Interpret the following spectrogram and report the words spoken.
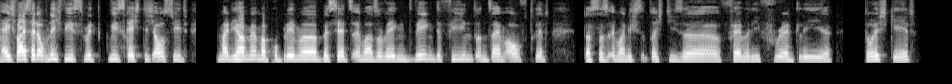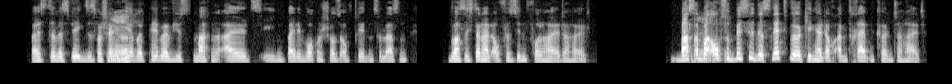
Ja, Ich weiß halt auch nicht, wie es mit, wie es rechtlich aussieht. Ich meine, die haben ja immer Probleme bis jetzt immer so wegen, wegen The Fiend und seinem Auftritt, dass das immer nicht durch diese Family-Friendly durchgeht. Weißt du, weswegen sie es wahrscheinlich Ja. eher bei Pay-Per-Views machen, als ihn bei den Wochenshows auftreten zu lassen. Was ich dann halt auch für sinnvoll halte halt. Was Ja, aber auch so ein bisschen das Networking halt auch antreiben könnte halt.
